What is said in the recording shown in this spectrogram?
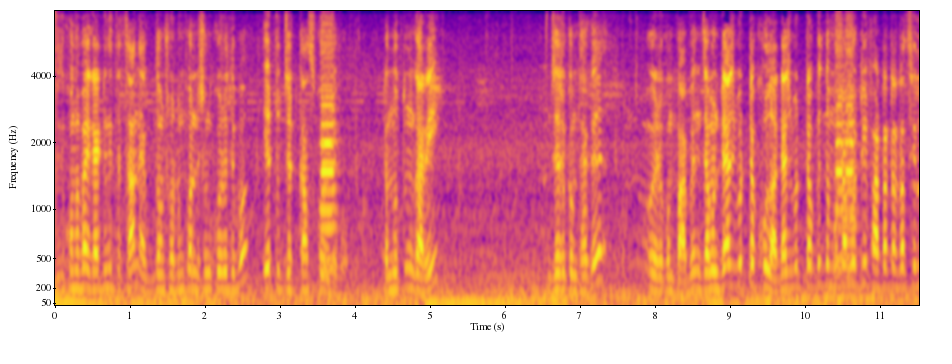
যদি কোনো ভাই গাড়িটি নিতে চান, একদম শোরুম কন্ডিশন করে দেবো এ টু জেড কাজ করে দেবো। একটা নতুন গাড়ি যেরকম থাকে ওই রকম পাবেন। যেমন ড্যাশবোর্ডটা খোলা, ড্যাশবোর্ডটাও কিন্তু মোটামুটি ফাটা টাটা ছিল।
